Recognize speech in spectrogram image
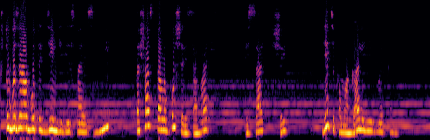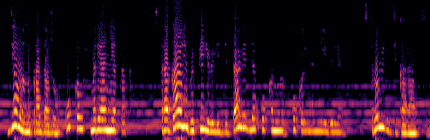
Чтобы заработать деньги для своей семьи, Таша стала больше рисовать, писать, шить. Дети помогали ей в этом. Делала на продажу кукол, марионеток, строгали, выпиливали детали для кукольной мебели – строили декорации.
